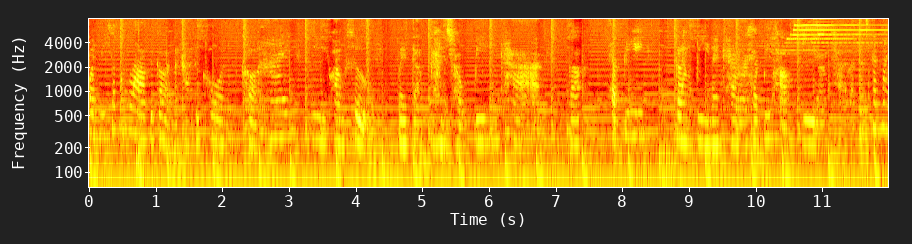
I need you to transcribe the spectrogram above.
วันนี้ก็ต้องลาไปก่อนนะคะทุกคนขอให้มีความสุขไปกับการช้อปปิ้งค่ะ กลางปีนะคะ Happy Half Year ค่ะ แล้วเจอกันใหม่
